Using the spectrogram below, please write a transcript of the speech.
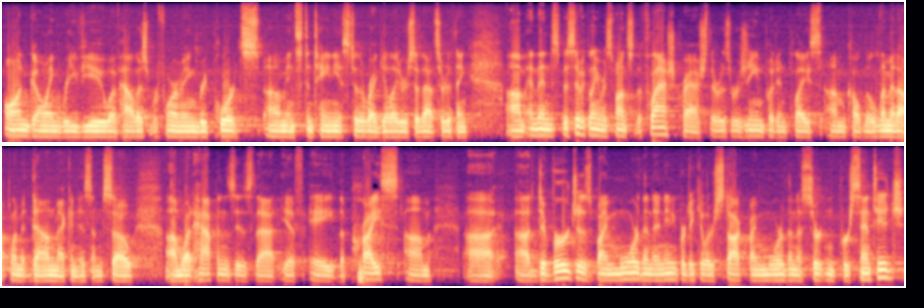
ongoing review of how those are performing, reports um, instantaneous to the regulators, so that sort of thing. Um, and then specifically in response to the flash crash, there was a regime put in place called the limit up, limit down mechanism. So what happens is that if a the price um, uh, uh, diverges by more than in any particular stock by more than a certain percentage,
